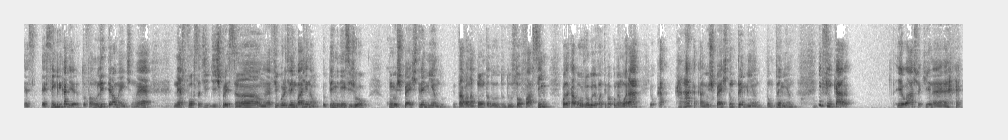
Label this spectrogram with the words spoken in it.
é, é, sem brincadeira, eu tô falando literalmente, não é, não é força de, de expressão, não é figura de linguagem, não. Eu terminei esse jogo com meus pés tremendo. Eu tava na ponta do, do, do sofá assim, quando acabou o jogo eu levantei para comemorar, eu, caraca, cara, meus pés estão tremendo, estão tremendo. Enfim, cara, eu acho aqui, né?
